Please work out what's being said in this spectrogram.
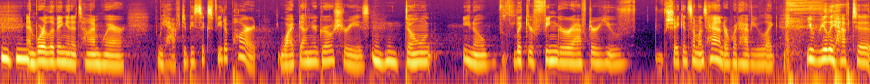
Mm-hmm. And we're living in a time where we have to be six feet apart. Wipe down your groceries. Mm-hmm. Don't, you know, lick your finger after you've shaken someone's hand or what have you. Like, you really have to,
